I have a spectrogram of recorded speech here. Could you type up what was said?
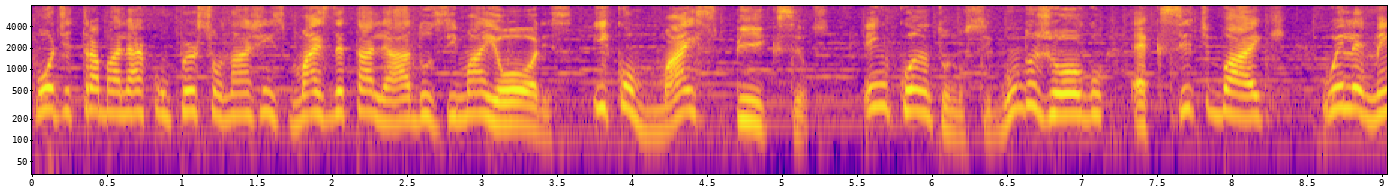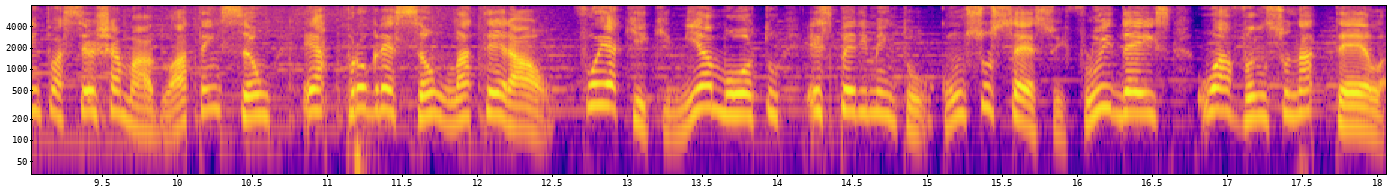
pôde trabalhar com personagens mais detalhados e maiores, e com mais pixels. Enquanto no segundo jogo, Exit Bike, o elemento a ser chamado a atenção é a progressão lateral. Foi aqui que Miyamoto experimentou com sucesso e fluidez o avanço na tela,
